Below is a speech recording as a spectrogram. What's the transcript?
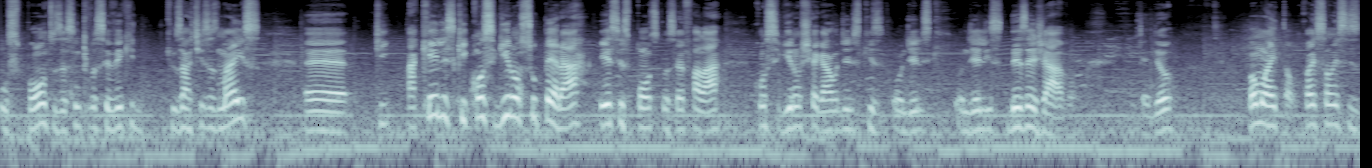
os pontos assim que você vê que, que os artistas mais. é, que aqueles que conseguiram superar esses pontos que você vai falar conseguiram chegar onde eles, onde eles, onde eles desejavam, entendeu? Vamos lá então. Quais são esses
